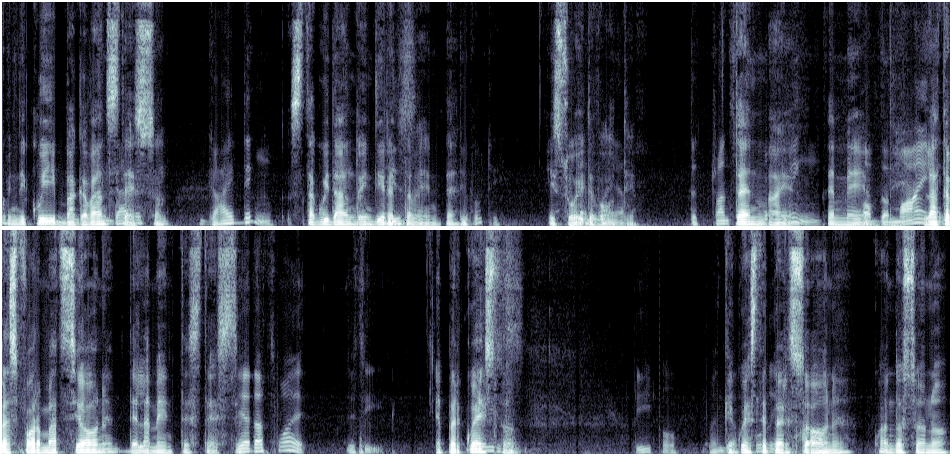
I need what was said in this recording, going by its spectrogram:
Quindi qui Bhagavan stesso sta guidando indirettamente i suoi devoti. Tenmaya, Tenmaya, la trasformazione della mente stessa. E per questo che queste persone, quando sono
